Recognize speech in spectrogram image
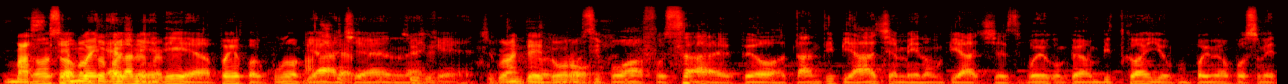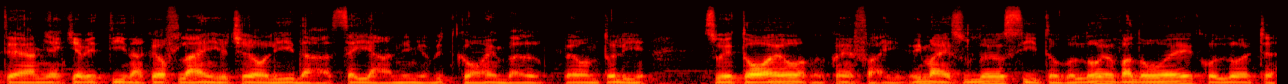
basta, Non è so, poi molto è la mia per- idea, poi a qualcuno piace, certo, eh, non sì, è sì. che Sicuramente non- eToro- non si può affossare, però a tanti piace, a me non piace. Se voglio comprare un bitcoin, io poi me lo posso mettere nella mia chiavettina che è offline, io ce l'ho lì da sei anni il mio bitcoin, bello pronto lì. Su eToro, come fai? Rimane sul loro sito, con il loro valore, con il loro... cioè,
